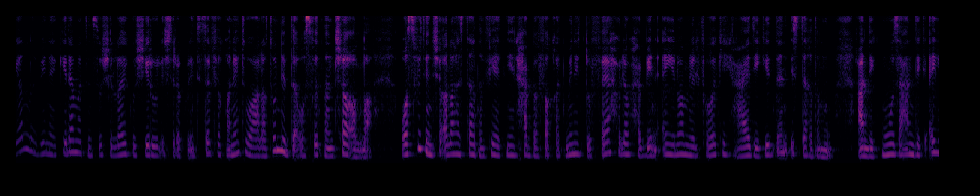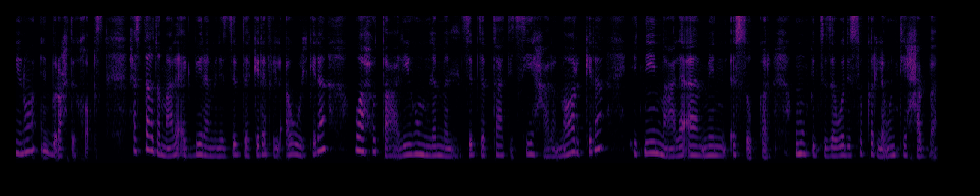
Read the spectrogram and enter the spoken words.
ويلا بينا كده ما تنسوش ال like وال share والاشتراك والانتساب في قناتي وعلى طول نبدأ وصفتنا إن شاء الله. وصفتي إن شاء الله هستخدم فيها اتنين حبة فقط من التفاح ولو حابين أي نوع من الفواكه عادي جدا استخدموه. عندك موز عندك أي نوع براحتك خالص. هستخدم معلقة كبيرة من الزبدة كده في الأول كده وهحط عليهم لما الزبدة بتاعتي تسيح على النار كده اتنين معلقة من السكر. وممكن تزودي السكر لو انت حابة.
